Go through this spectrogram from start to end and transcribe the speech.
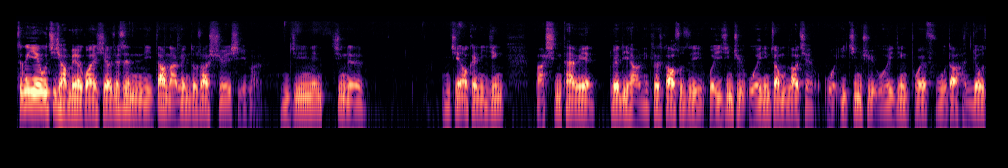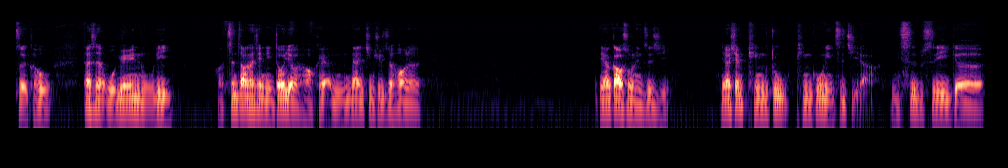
这跟业务技巧没有关系哦，就是你到哪边都是要学习嘛。你今天进了，你今天 OK，你已经。把心态面堆立好，你可以告诉自己：我一进去，我一定赚不到钱；我一进去，我一定不会服务到很优质的客户。但是我愿意努力。好，证照那些你都有，OK。那你进去之后呢？你要告诉你自己，你要先评估评估你自己啦，你是不是一个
